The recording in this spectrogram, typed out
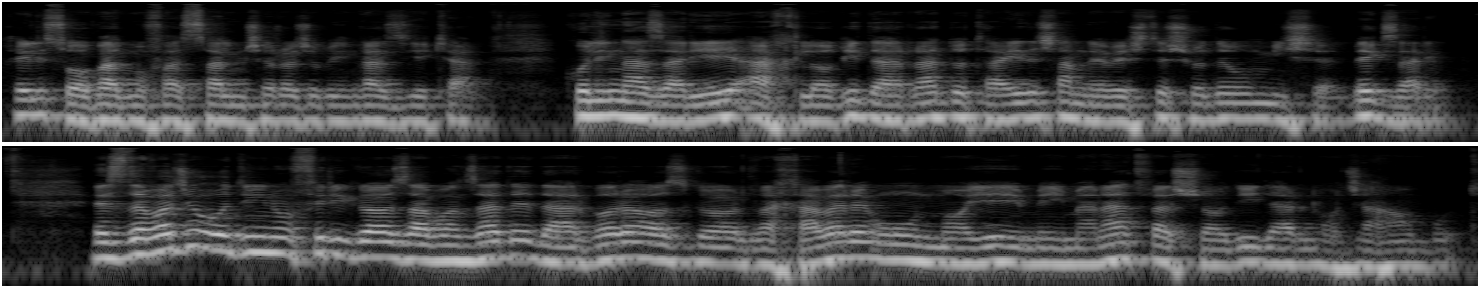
خیلی صحبت مفصل میشه راجع به این قضیه کرد. کلی نظریه اخلاقی در رد و تاییدش هم نوشته شده و میشه. بگذریم. ازدواج اودین و فریگا زبان زده دربار آزگارد و خبر اون مایه میمنت و شادی در نه جهان بود.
